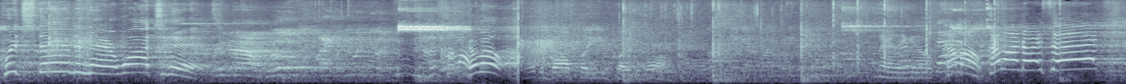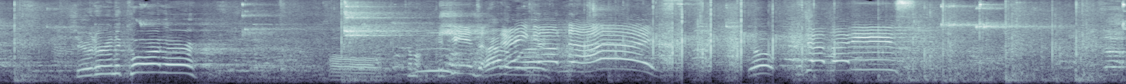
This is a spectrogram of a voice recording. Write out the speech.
Quit standing there watching it. Rebound, Luke. Like we're doing good. Come on. Come on. Let the ball play you, play the ball. There they go. Come on. Come on, Northside! Shooter in the corner. Oh, Come on, get your hands up. There the you go. Nice. go. Good job, ladies. Hands up!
